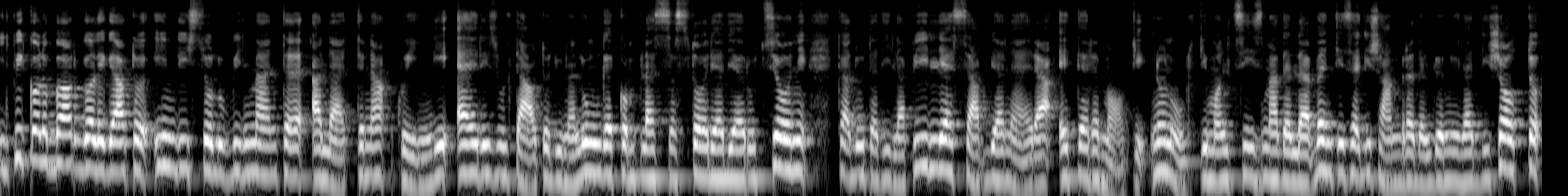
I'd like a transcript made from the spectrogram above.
Il piccolo borgo legato indissolubilmente all'Etna, quindi, è il risultato di una lunga e complessa storia di eruzioni, caduta di lapiglie, sabbia nera e terremoti, non ultimo il sisma del 26 dicembre del 2018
